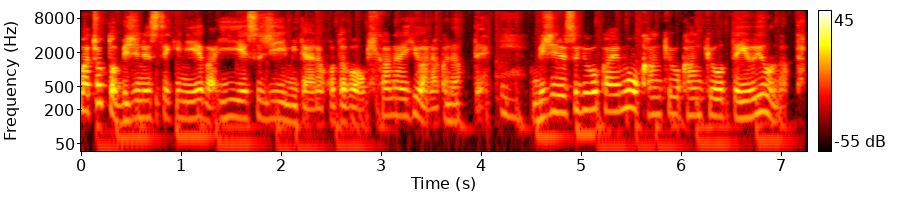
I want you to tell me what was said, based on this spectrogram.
まあちょっとビジネス的に言えば ESG みたいな言葉を聞かない日はなくなって、ビジネス業界も環境環境っていうようになった。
